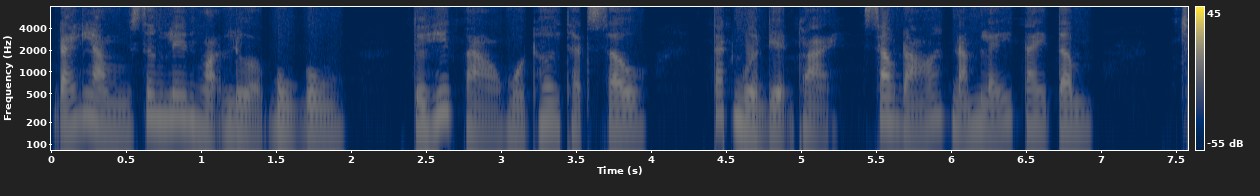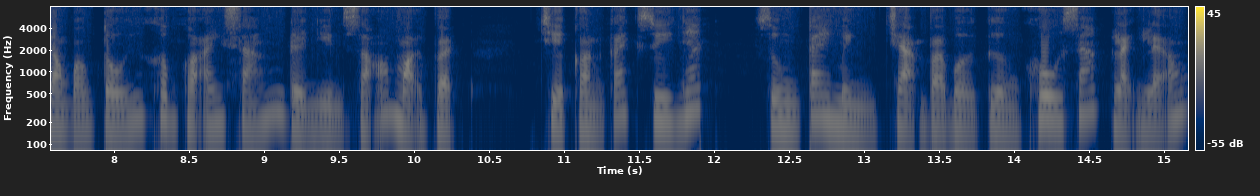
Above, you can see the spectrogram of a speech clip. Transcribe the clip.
Đáy lòng dâng lên ngọn lửa bùng bùng. Tôi hít vào một hơi thật sâu, tắt nguồn điện thoại, sau đó nắm lấy tay Tâm. Trong bóng tối không có ánh sáng để nhìn rõ mọi vật, chỉ còn cách duy nhất dùng tay mình chạm vào bờ tường khô ráp lạnh lẽo,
